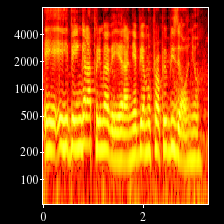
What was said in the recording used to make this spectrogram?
e, e venga la primavera, ne abbiamo proprio bisogno.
